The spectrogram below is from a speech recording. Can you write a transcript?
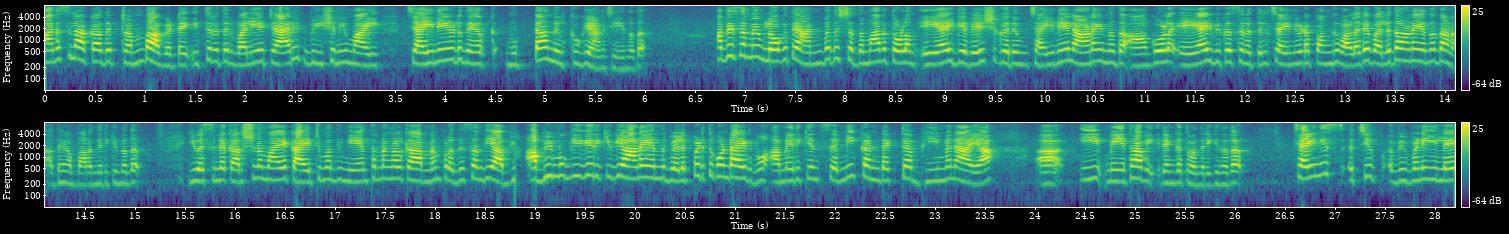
മനസ്സിലാക്കാതെ ട്രംപ് ആകട്ടെ ഇത്തരത്തിൽ വലിയ ടാരിഫ് ഭീഷണിയുമായി ചൈനയുടെ നേർക്ക് മുട്ടാൻ നിൽക്കുകയാണ് ചെയ്യുന്നത്. അതേസമയം ലോകത്തെ അൻപത് ശതമാനത്തോളം എ ഐ ഗവേഷകരും ചൈനയിലാണ് എന്നത് ആഗോള എ ഐ വികസനത്തിൽ ചൈനയുടെ പങ്ക് വളരെ വലുതാണ് എന്നതാണ് അദ്ദേഹം പറഞ്ഞിരിക്കുന്നത്. യു എസിന്റെ കർശനമായ കയറ്റുമതി നിയന്ത്രണങ്ങൾ കാരണം പ്രതിസന്ധി അഭി അഭിമുഖീകരിക്കുകയാണ് എന്ന് വെളിപ്പെടുത്തിക്കൊണ്ടായിരുന്നു അമേരിക്കൻ സെമി കണ്ടക്ടർ ഭീമനായ ഈ മേധാവി രംഗത്ത് വന്നിരിക്കുന്നത്. ചൈനീസ് ചിപ്പ് വിപണിയിലെ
